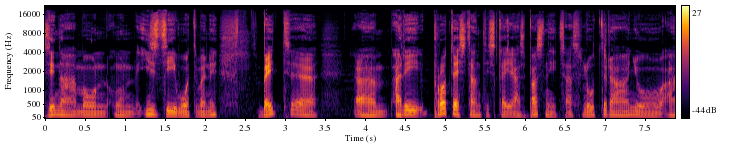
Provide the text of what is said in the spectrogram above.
zināma un, un izdzīvota, vai ne? Bet uh, Um, arī protestantiskajās baznīcās, Lutāņu, uh,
